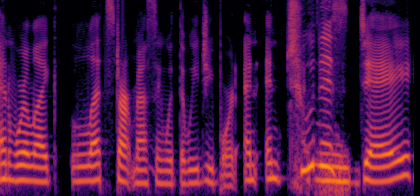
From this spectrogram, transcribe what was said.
And we're like, let's start messing with the Ouija board. And and to this day,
